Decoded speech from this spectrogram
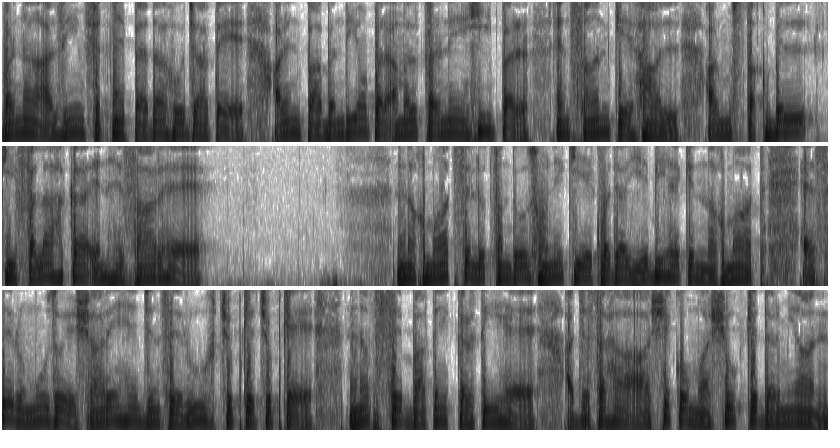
ورنہ عظیم فتنے پیدا ہو جاتے اور ان پابندیوں پر عمل کرنے ہی پر انسان کے حال اور مستقبل کی فلاح کا انحصار ہے۔ نغمات سے لطف اندوز ہونے کی ایک وجہ یہ بھی ہے کہ نغمات ایسے رموز و اشارے ہیں جن سے روح چپ کے چپ کے نفس سے باتیں کرتی ہے۔ اور جس طرح عاشق و معشوق کے درمیان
